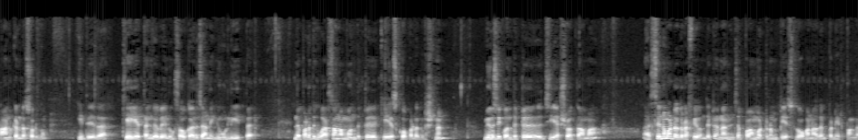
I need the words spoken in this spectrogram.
நான் கண்ட சொர்க்கம். இதில் கே ஏ தங்கவேலும் சௌகார் ஜானகியும் லீட் பேர் இந்த படத்துக்கு வசனம் வந்துட்டு கே எஸ் கோபாலகிருஷ்ணன். மியூசிக் வந்துட்டு ஜி அஸ்வத்தாமா. சினிமாட்டோகிராஃபி வந்துட்டு நஞ்சப்பா மற்றும் பி எஸ் லோகநாதன் பண்ணியிருப்பாங்க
